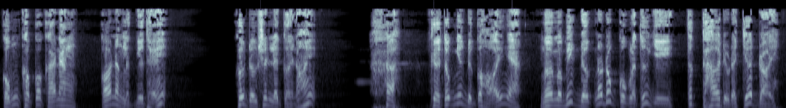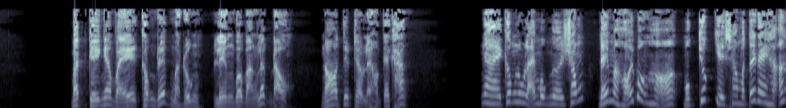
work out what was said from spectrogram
cũng không có khả năng có năng lực như thế. Khương Trường Sinh lại cười nói, Ha, người tốt nhất đừng có hỏi nha, người mà biết được nó rút cuộc là thứ gì, tất cả đều đã chết rồi. Bạch Kỳ nghe vậy không rét mà run, liền bơ bạn lắc đầu. Nó tiếp theo lại hỏi cái khác. Ngài không lưu lại một người sống để mà hỏi bọn họ một chút về sao mà tới đây hả?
